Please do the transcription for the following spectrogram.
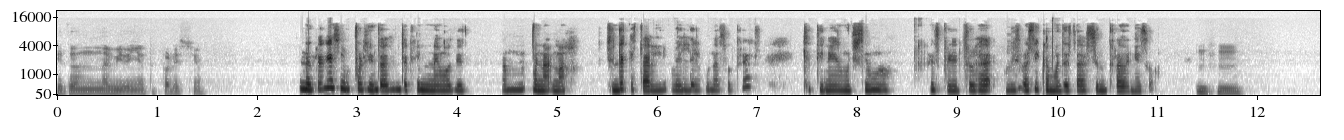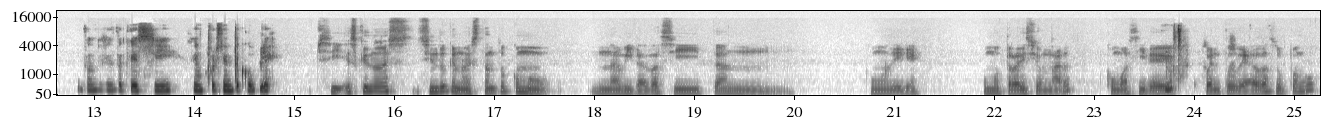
¿qué tan navideña te pareció? No creo que 100% siento que no hemos visto. Bueno, no. Siento que está al nivel de algunas otras que tienen muchísimo espíritu. O sea, básicamente está centrado en eso. Entonces siento que sí, 100% cumple. Sí, es que no es, siento que no es tanto como Navidad así tan, ¿cómo diré? Como tradicional, como así de cuento de hadas, supongo.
